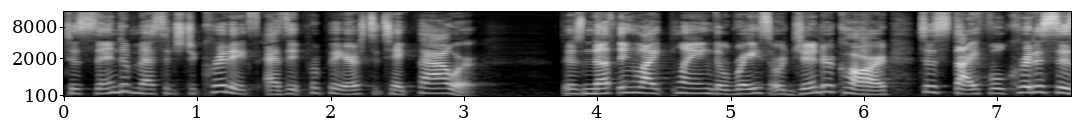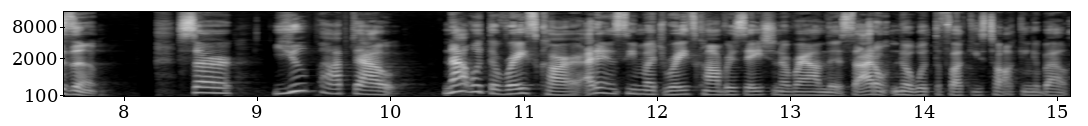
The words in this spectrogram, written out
to send a message to critics as it prepares to take power. There's nothing like playing the race or gender card to stifle criticism. Sir, you popped out not with the race card. I didn't see much race conversation around this, so I don't know what the fuck he's talking about.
